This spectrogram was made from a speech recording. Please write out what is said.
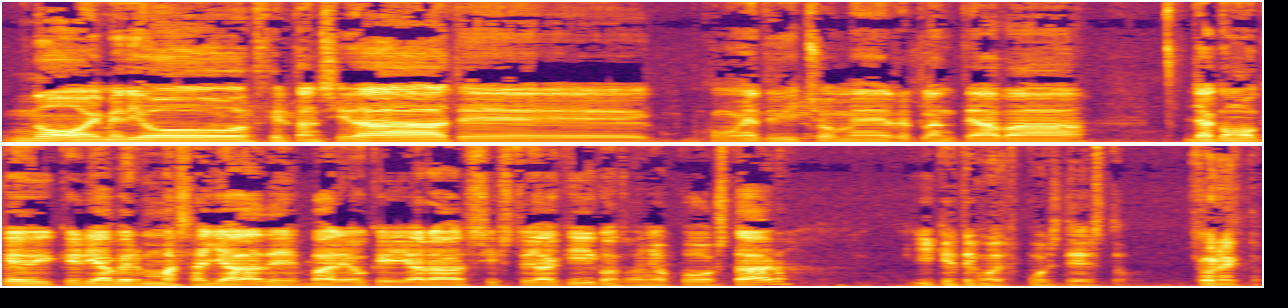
No, y me dio cierta ansiedad, eh, como ya te he dicho, me replanteaba, ya como que quería ver más allá de, vale, ok, ahora si estoy aquí, ¿cuántos años puedo estar? ¿Y qué tengo después de esto? Correcto.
